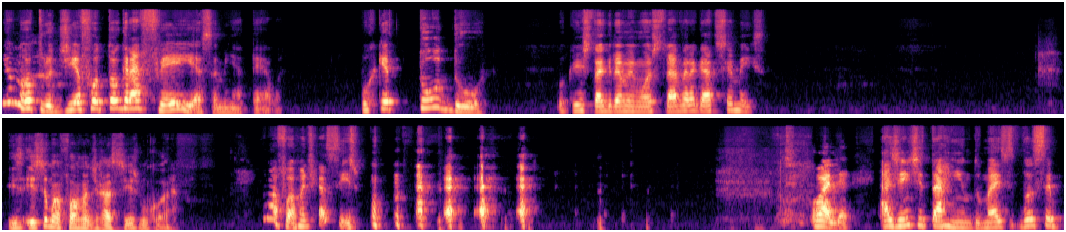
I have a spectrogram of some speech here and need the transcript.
E no outro dia fotografei essa minha tela, porque tudo o que o Instagram me mostrava era gato siamês. Isso é uma forma de racismo, Cora? Uma forma de racismo. Olha, a gente está rindo, mas você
